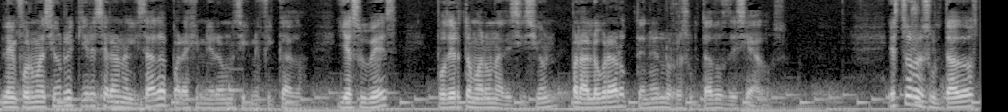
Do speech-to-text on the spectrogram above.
La información requiere ser analizada para generar un significado y a su vez poder tomar una decisión para lograr obtener los resultados deseados. Estos resultados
